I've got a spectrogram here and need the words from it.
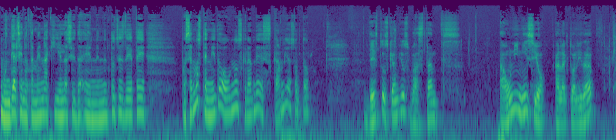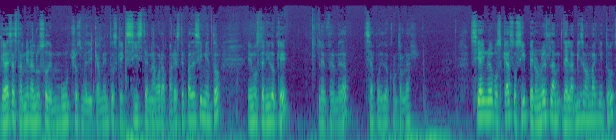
mundial, sino también aquí en la ciudad, en, en entonces DF, pues hemos tenido unos grandes cambios, doctor. De estos cambios, bastantes. A un inicio, a la actualidad, gracias también al uso de muchos medicamentos que existen ahora para este padecimiento, hemos tenido que la enfermedad se ha podido controlar. Sí hay nuevos casos, sí, pero no es de la misma magnitud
